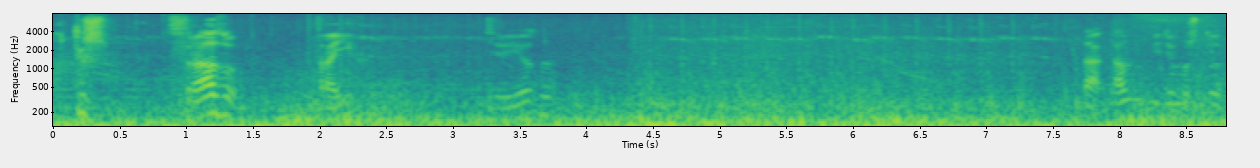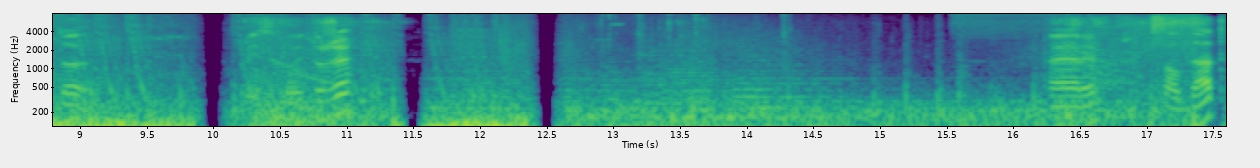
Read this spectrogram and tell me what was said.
Ух ты ж! Сразу? Троих? Серьезно? Так, там, видимо, что-то происходит уже. АРФ, солдат.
